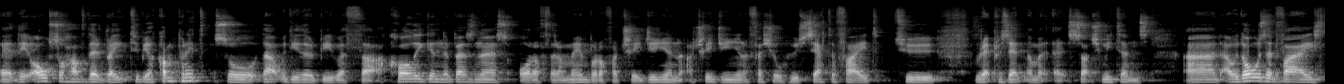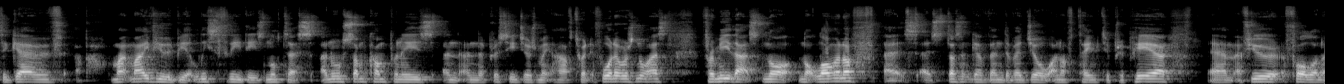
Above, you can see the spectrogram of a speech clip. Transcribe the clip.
Uh, they also have the right to be accompanied, so that would either be with a, colleague in the business or if they're a member of a trade union, a trade union official who's certified to represent them at, at such meetings. And I would always advise to give, my, my view would be at least three days' notice. I know some companies and, and the procedures might have 24 hours' notice. For me, that's not, not long enough. It's, it doesn't give the individual enough time to prepare. Um, if you're following a,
